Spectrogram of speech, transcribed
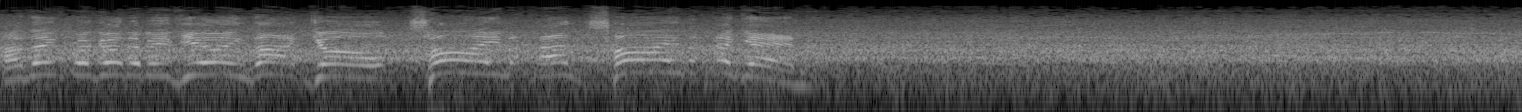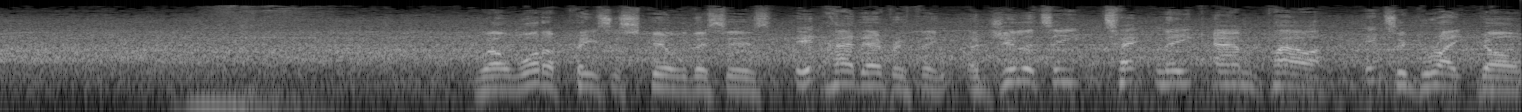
I think we're going to be viewing that goal time and time again. Well, what a piece of skill this is. It had everything. Agility, technique and power. It's a great goal.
